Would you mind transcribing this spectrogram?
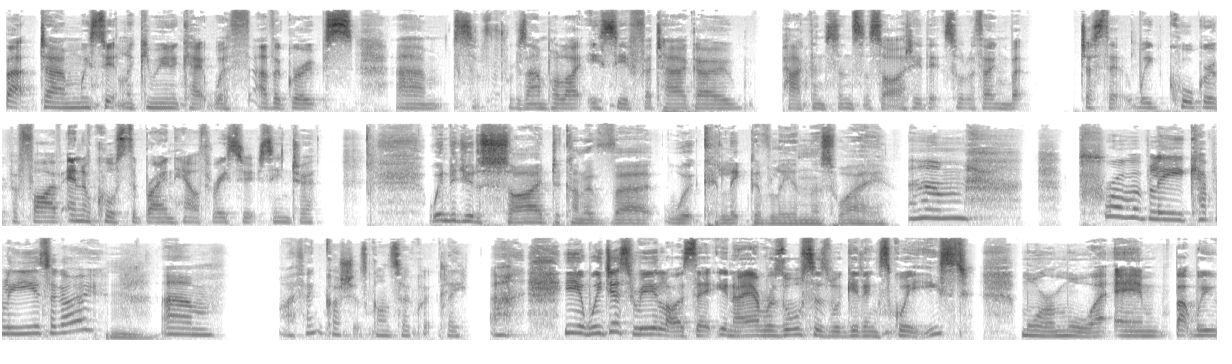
but um, we certainly communicate with other groups, um, so for example, like SF Otago, Parkinson's Society, that sort of thing. But just that we core group of five, and of course the Brain Health Research Centre. When did you decide to kind of uh, work collectively in this way? Um, probably a couple of years ago. Mm. Um, I think, gosh, it's gone so quickly. Uh, yeah, we just realised that you know our resources were getting squeezed more and more, and but we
